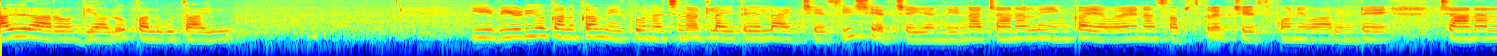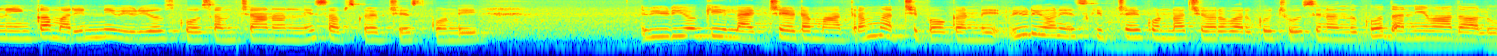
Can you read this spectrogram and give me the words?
ఆయురారోగ్యాలు కలుగుతాయి. ఈ వీడియో కనుక మీకు నచ్చినట్లయితే లైక్ చేసి షేర్ చేయండి. నా ఛానల్ని ఇంకా ఎవరైనా సబ్స్క్రైబ్ చేసుకొని వారుంటే ఛానల్ని ఇంకా మరిన్ని వీడియోస్ కోసం ఛానల్ని సబ్స్క్రైబ్ చేసుకోండి. వీడియోకి లైక్ చేయడం మాత్రం మర్చిపోకండి. వీడియోని స్కిప్ చేయకుండా చివరి వరకు చూసినందుకు ధన్యవాదాలు.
